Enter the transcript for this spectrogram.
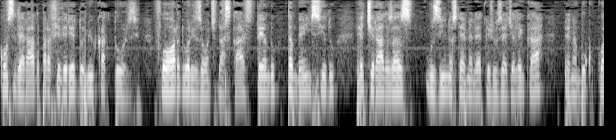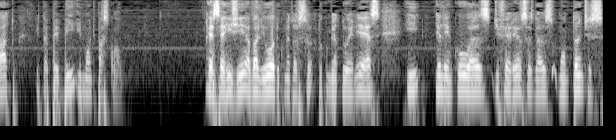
considerada para fevereiro de 2014, fora do horizonte das CARs, tendo também sido retiradas as usinas termoelétricas José de Alencar Pernambuco 4, Itapebi e Monte Pascoal. A SRG avaliou o documento do ONS e elencou as diferenças das montantes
